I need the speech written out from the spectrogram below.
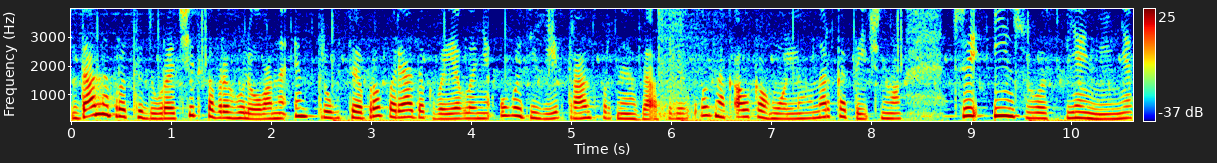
Дана процедура чітко врегульована інструкцією про порядок виявлення у водіїв транспортних засобів ознак алкогольного, наркотичного чи іншого сп'яніння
